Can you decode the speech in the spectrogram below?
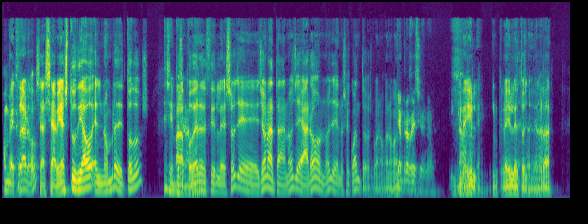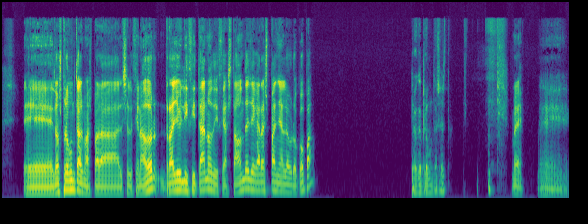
Hombre, claro. O sea, se había estudiado el nombre de todos es para poder decirles, oye, Jonathan, oye, Aarón, oye, no sé cuántos. Bueno, bueno, Qué bueno. profesional. Increíble, increíble, Toño, de verdad. Eh, dos preguntas más para el seleccionador. Rayo Ilicitano dice: ¿Hasta dónde llegará España en la Eurocopa? ¿Pero qué pregunta es esta? Hombre, eh,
